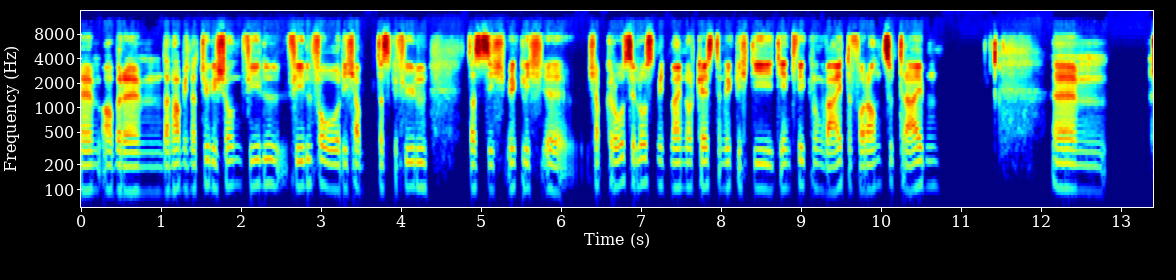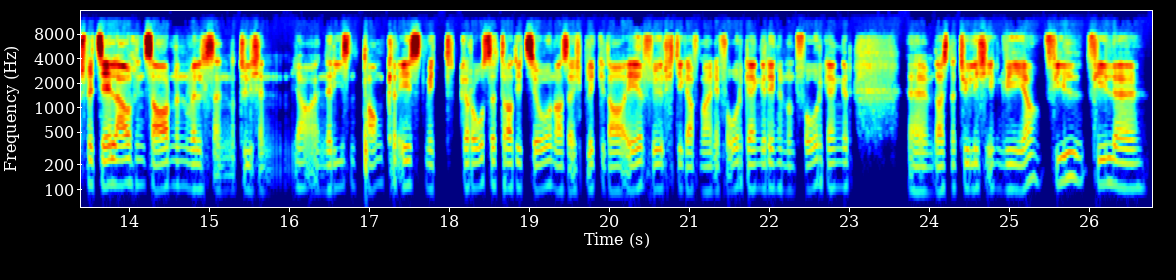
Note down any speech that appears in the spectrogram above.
Ähm, aber ähm, dann habe ich natürlich schon viel, viel vor. Ich habe das Gefühl, dass ich wirklich, äh, ich habe große Lust mit meinen Orchestern wirklich die, die Entwicklung weiter voranzutreiben. Ähm, speziell auch in Sarnen, weil es ein, natürlich ein, ja, ein Riesentanker ist mit großer Tradition. Also ich blicke da ehrfürchtig auf meine Vorgängerinnen und Vorgänger. Ähm, da ist natürlich irgendwie ja, viel, viel äh,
